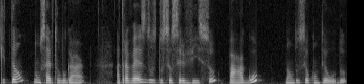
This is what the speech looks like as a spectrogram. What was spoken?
que estão num certo lugar através do, do seu serviço pago, não do seu conteúdo.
